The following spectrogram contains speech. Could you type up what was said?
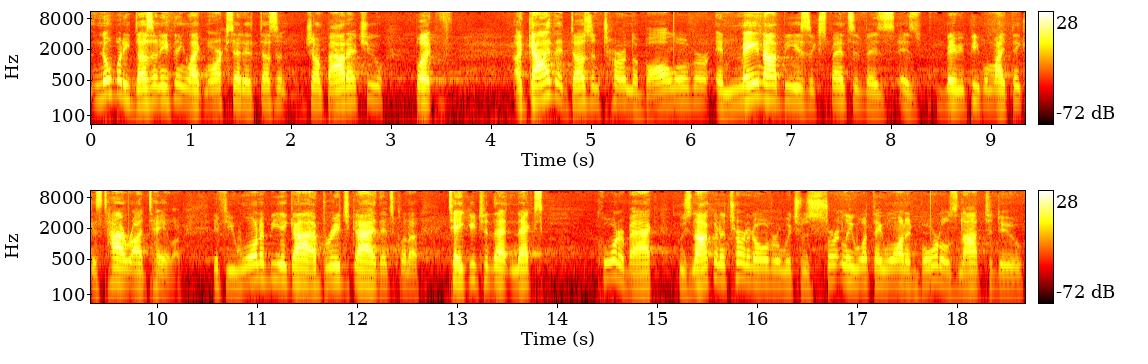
nobody does anything, like Mark said, it doesn't jump out at you. But a guy that doesn't turn the ball over and may not be as expensive as, as maybe people might think is Tyrod Taylor. If you want to be a guy, a bridge guy that's going to take you to that next quarterback who's not going to turn it over, which was certainly what they wanted Bortles not to do,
